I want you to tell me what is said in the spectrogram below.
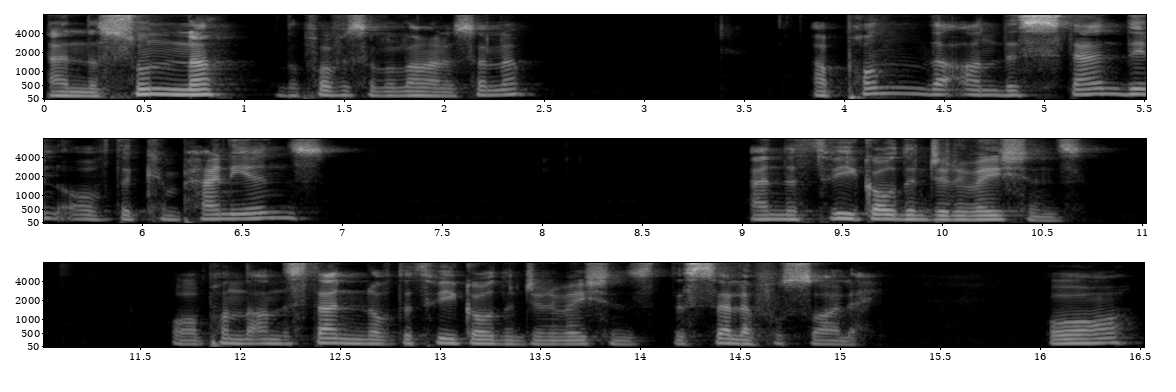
and the Sunnah the Prophet wasallam upon the understanding of the companions and the three golden generations, or upon the understanding of the three golden generations, the Salafus Salih, or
